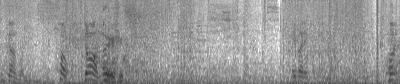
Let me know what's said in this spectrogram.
These guns so dumb. hey, buddy. Punch.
